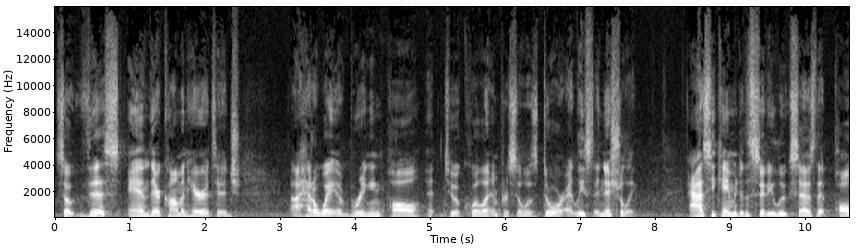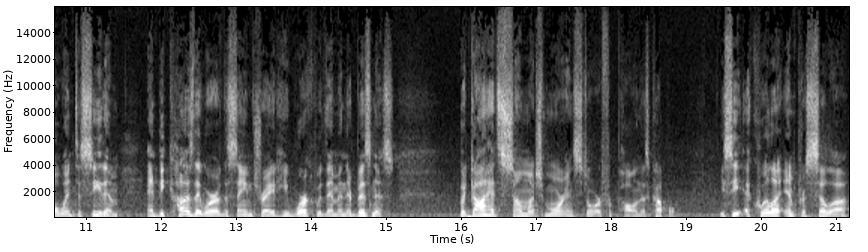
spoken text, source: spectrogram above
So, this and their common heritage uh, had a way of bringing Paul to Aquila and Priscilla's door, at least initially. As he came into the city, Luke says that Paul went to see them. And because they were of the same trade, he worked with them in their business. But God had so much more in store for Paul and this couple. You see, Aquila and Priscilla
